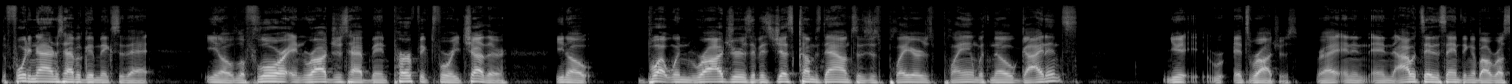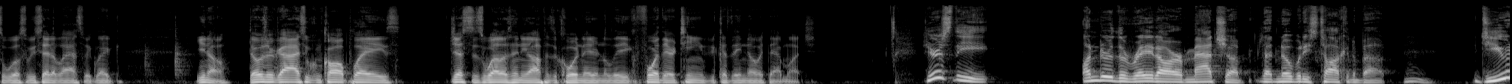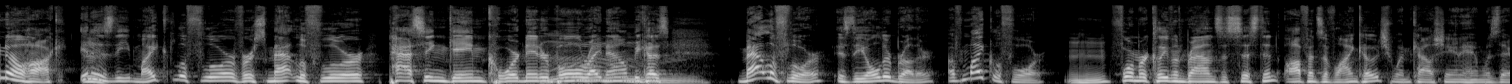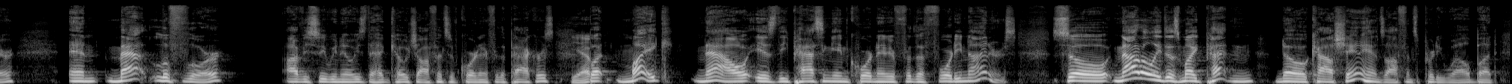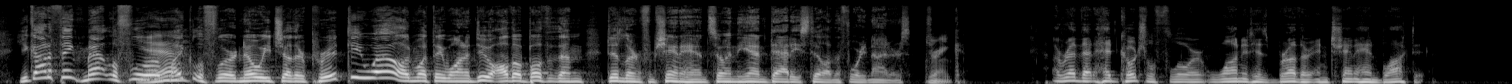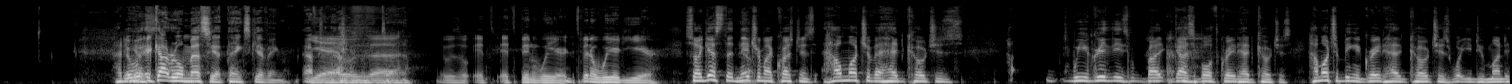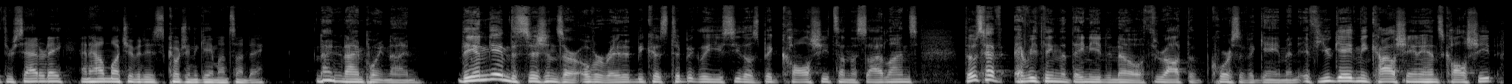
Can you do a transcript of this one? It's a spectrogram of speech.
The 49ers have a good mix of that. You know, LaFleur and Rodgers have been perfect for each other, you know, but when Rodgers, if it just comes down to just players playing with no guidance, you, it's Rodgers, right? And and I would say the same thing about Russell Wilson. We said it last week. Like, you know, those are guys who can call plays just as well as any offensive coordinator in the league for their teams because they know it that much. Here's the under the radar matchup that nobody's talking about. Hmm. Do you know, Hawk? It hmm. is the Mike LaFleur versus Matt LaFleur passing game coordinator bowl right now because hmm. Matt LaFleur is the older brother of Mike LaFleur, Mm-hmm. former Cleveland Browns assistant, offensive line coach when Kyle Shanahan was there. And Matt LaFleur, obviously, we know he's the head coach, offensive coordinator for the Packers. Yep. But Mike now is the passing game coordinator for the 49ers. So not only does Mike Pettine know Kyle Shanahan's offense pretty well, but you got to think Matt LaFleur Yeah. and Mike LaFleur know each other pretty well and what they want to do, although both of them did learn from Shanahan. So in the end, daddy's still on the 49ers. Drink. I read that head coach LaFleur wanted his brother and Shanahan blocked it. How do It, guys, it got real messy at Thanksgiving. After yeah, that. it was. Uh, it was. It's. It's been weird. It's been a weird year. so I guess the nature of my question is how much of a head coach is we agree these guys are both great head coaches. How much of being a great head coach is what you do Monday through Saturday, and how much of it is coaching the game on Sunday? 99.9. The in-game decisions are overrated because typically you see those big call sheets on the sidelines. Those have everything that they need to know throughout the course of a game. And if you gave me Kyle Shanahan's call sheet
